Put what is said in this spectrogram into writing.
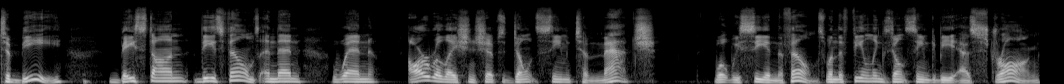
to be based on these films. And then when our relationships don't seem to match what we see in the films, when the feelings don't seem to be as strong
